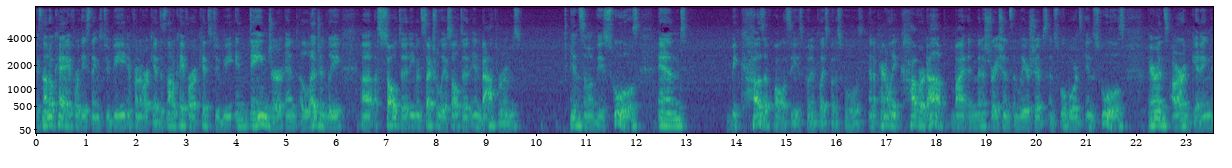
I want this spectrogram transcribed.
it's not okay for these things to be in front of our kids. It's not okay for our kids to be in danger and allegedly uh, assaulted, even sexually assaulted, in bathrooms in some of these schools. And because of policies put in place by the schools and apparently covered up by administrations and leaderships and school boards in schools, parents are getting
